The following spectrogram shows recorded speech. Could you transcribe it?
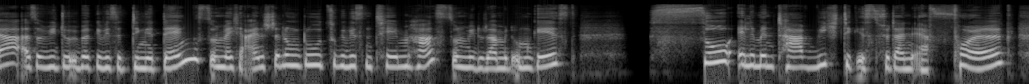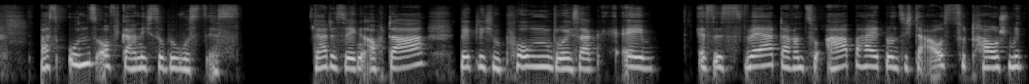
ja, also wie du über gewisse Dinge denkst und welche Einstellung du zu gewissen Themen hast und wie du damit umgehst, so elementar wichtig ist für deinen Erfolg, was uns oft gar nicht so bewusst ist. Ja, deswegen auch da wirklich ein Punkt, wo ich sage, ey, es ist wert, daran zu arbeiten und sich da auszutauschen mit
